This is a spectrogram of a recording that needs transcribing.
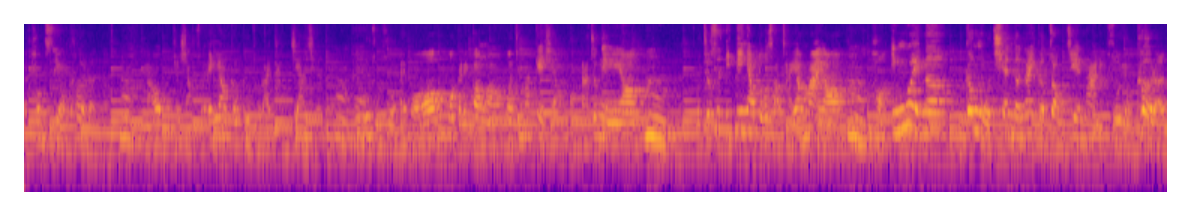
嗯、同时有客人了，嗯，然后我们就想说，哎，要跟屋主来谈价钱了，嗯，屋主说，哎，不，我跟你讲哦，我今晚介绍打中你哦，嗯，我就是一定要多少才要卖哦，嗯，好，因为呢，跟我签的那个中介那里说有客人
